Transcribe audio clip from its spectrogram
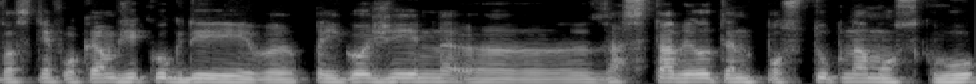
vlastně v okamžiku, kdy Prigožin zastavil ten postup na Moskvu,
